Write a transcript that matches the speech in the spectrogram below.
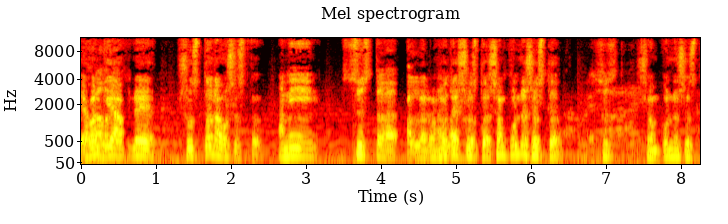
এখন কি আপনি সুস্থ না অসুস্থ? আমি সুস্থ। আল্লাহ রহমতে সুস্থ সম্পূর্ণ সুস্থ? সুস্থ। সম্পূর্ণ সুস্থ।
